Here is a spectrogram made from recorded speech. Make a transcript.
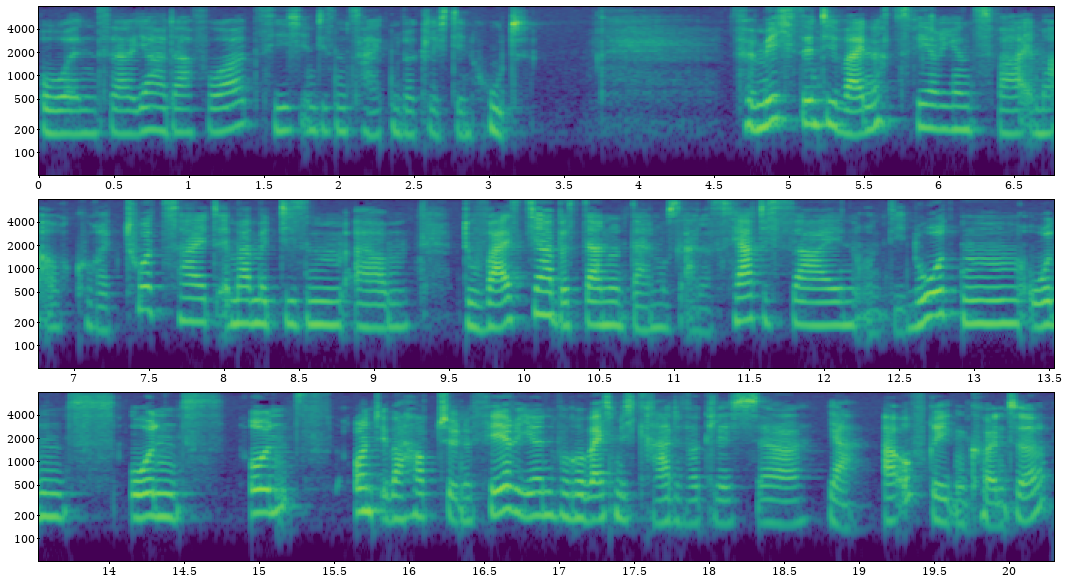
Und äh, ja, davor ziehe ich in diesen Zeiten wirklich den Hut. Für mich sind die Weihnachtsferien zwar immer auch Korrekturzeit, immer mit diesem, ähm, du weißt ja, bis dann und dann muss alles fertig sein und die Noten und, und, und, und überhaupt schöne Ferien, worüber ich mich gerade wirklich äh, ja, aufregen könnte.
